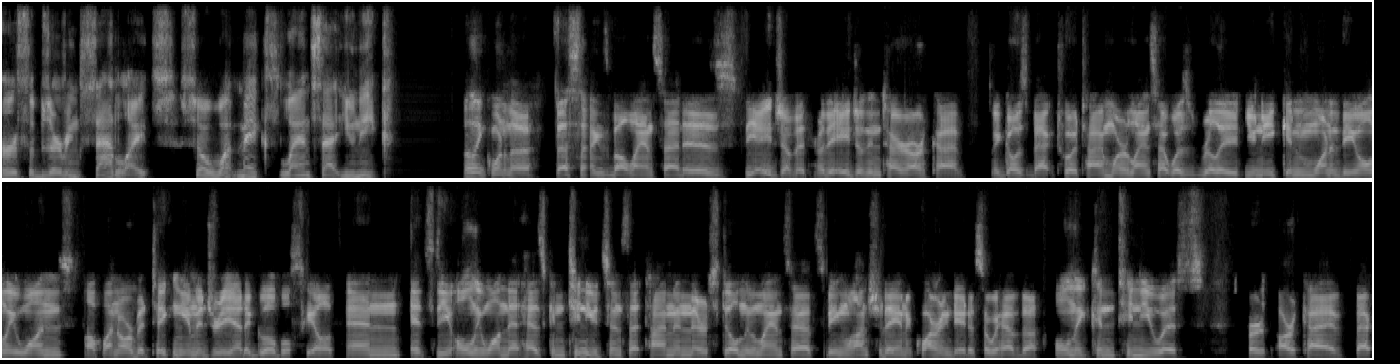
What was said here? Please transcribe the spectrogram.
Earth observing satellites. So, what makes Landsat unique? I think one of the best things about Landsat is the age of it, or the age of the entire archive. It goes back to a time where Landsat was really unique and one of the only ones up on orbit taking imagery at a global scale. And it's the only one that has continued since that time. And there's still new Landsats being launched today and acquiring data. So we have the only continuous Earth Archive back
